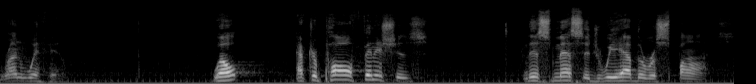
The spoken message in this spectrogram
Run with Him. Well, after Paul finishes this message, we have the response.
